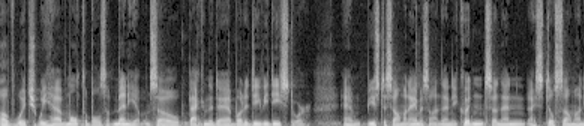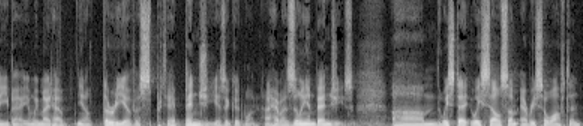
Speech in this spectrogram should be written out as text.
of which we have multiples of many of them. So back in the day, I bought a DVD store and used to sell them on Amazon. Then you couldn't, so then I still sell them on eBay. And we might have, you know, 30 of us. Benji is a good one. I have a zillion Benjis. Um, we, stay, we sell some every so often.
